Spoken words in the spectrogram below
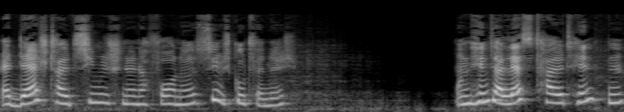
Er dasht halt ziemlich schnell nach vorne. Ist ziemlich gut, finde ich. Und hinterlässt halt hinten,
